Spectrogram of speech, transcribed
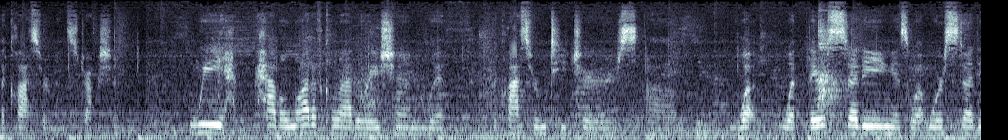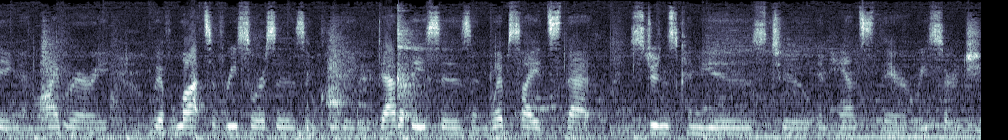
the classroom instruction. We have a lot of collaboration with the classroom teachers. Um, what, what they're studying is what we're studying in library. We have lots of resources, including databases and websites that students can use to enhance their research.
